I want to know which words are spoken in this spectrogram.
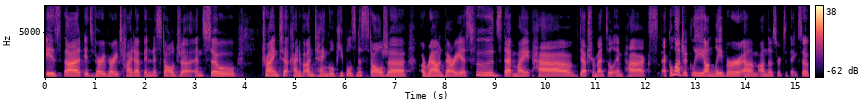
is that it's very very tied up in nostalgia and so trying to kind of untangle people's nostalgia around various foods that might have detrimental impacts ecologically on labor um, on those sorts of things so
